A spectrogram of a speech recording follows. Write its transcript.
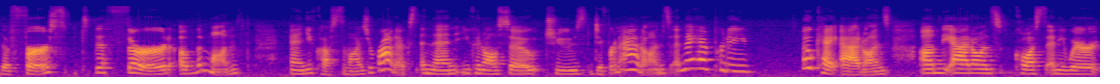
the first to the third of the month and you customize your products. And then you can also choose different add-ons and they have pretty okay add-ons. Um, the add-ons cost anywhere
